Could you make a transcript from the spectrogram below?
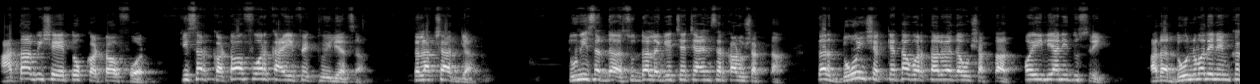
आता विषय येतो कट ऑफवर की सर कट ऑफवर काय इफेक्ट होईल याचा? तर लक्षात घ्या. तुम्ही सध्या सुद्धा लगेच याचे आन्सर काढू शकता. तर दोन शक्यता वर्तवल्या जाऊ शकतात पहिली आणि दुसरी. आता दोन मध्ये नेमकं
